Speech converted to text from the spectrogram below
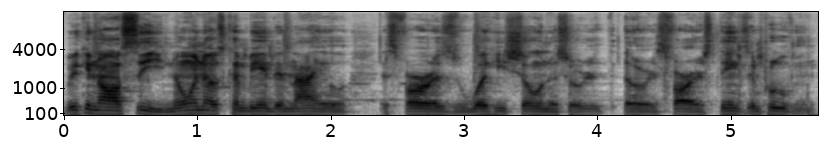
We can all see, no one else can be in denial as far as what he's shown us or, or as far as things improving.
